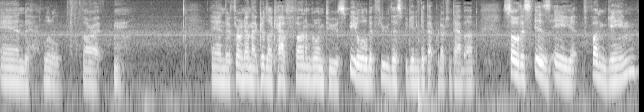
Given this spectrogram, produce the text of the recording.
And little, alright. and they're throwing down that good luck, have fun. I'm going to speed a little bit through this beginning, get that production tab up. So this is a fun game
